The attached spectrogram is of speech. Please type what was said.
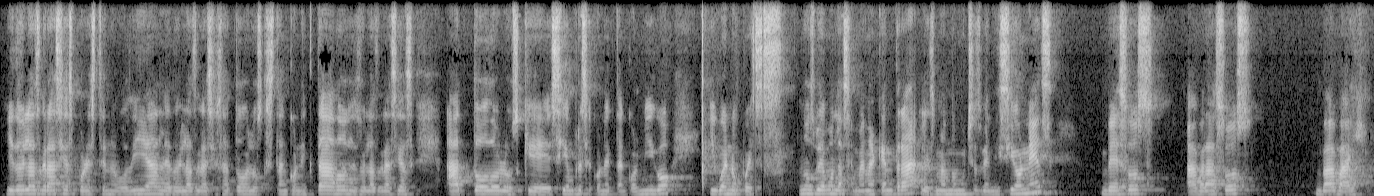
Y doy las gracias por este nuevo día, le doy las gracias a todos los que están conectados, les doy las gracias a todos los que siempre se conectan conmigo. Y bueno, pues nos vemos la semana que entra, les mando muchas bendiciones, besos, abrazos, bye bye.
